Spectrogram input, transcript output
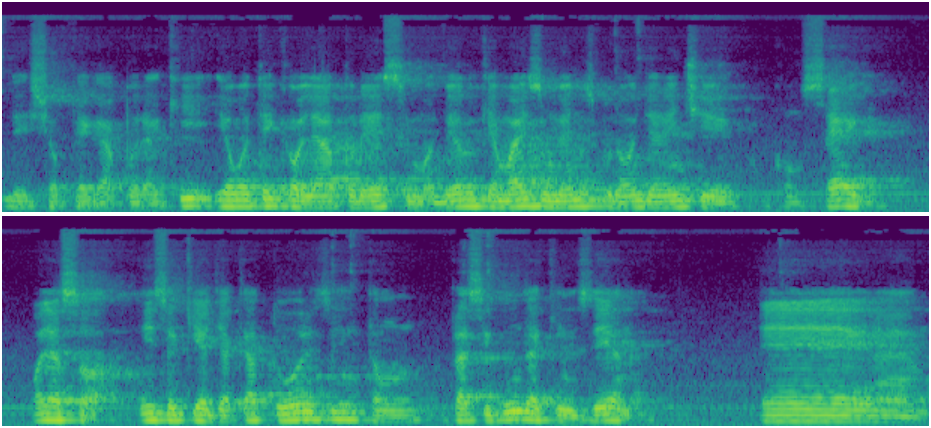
deixa eu pegar por aqui. Eu vou ter que olhar por esse modelo, que é mais ou menos por onde a gente consegue. Olha só, isso aqui é dia 14, então para a segunda quinzena, é,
